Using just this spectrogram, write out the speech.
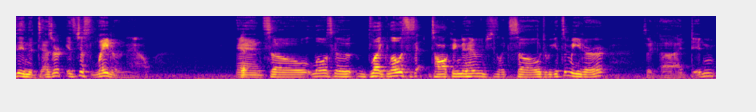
in the desert. It's just later now. And so Lois goes like Lois is talking to him and she's like, "So, do we get to meet her?" He's like, uh, "I didn't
